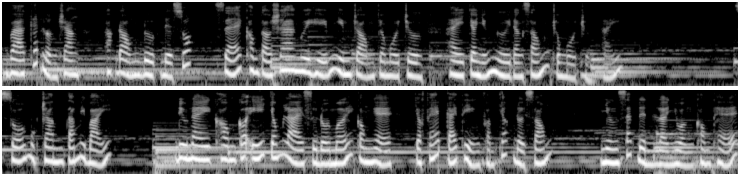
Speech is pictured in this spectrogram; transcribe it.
và kết luận rằng hoạt động được đề xuất sẽ không tạo ra nguy hiểm nghiêm trọng cho môi trường hay cho những người đang sống trong môi trường ấy. Số 187 Điều này không có ý chống lại sự đổi mới công nghệ cho phép cải thiện phẩm chất đời sống, nhưng xác định lợi nhuận không thể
